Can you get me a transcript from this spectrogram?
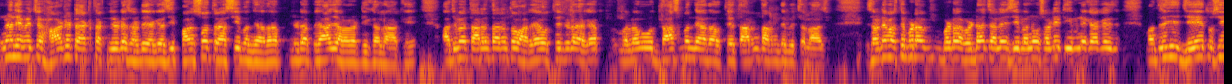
ਇਹਨਾਂ ਦੇ ਵਿੱਚ ਹਾਰਟ ਅਟੈਕ ਤੱਕ ਜਿਹੜੇ ਸਾਡੇ ਹੈਗੇ ਸੀ 583 ਬੰਦਿਆਂ ਦਾ ਜਿਹੜਾ 50000 ਵਾਲਾ ਟੀਕਾ ਲਾ ਕੇ ਅੱਜ ਮੈਂ ਤਰਨ ਤਾਰਨ ਤੋਂ ਆ ਰਿਹਾ, ਉੱਥੇ ਜਿਹੜਾ ਹੈਗਾ, ਮਤਲਬ ਉਹ 10 ਬੰਦਿਆਂ ਦਾ ਉੱਥੇ ਤਰਨ ਤਾਰਨ ਦੇ ਵਿੱਚ ਇਲਾਜ। ਸਾਡੇ ਵਾਸਤੇ ਬੜਾ ਬੜਾ ਵੱਡਾ ਚੈਲੰਜ ਸੀ, ਮੈਨੂੰ ਸਾਡੀ ਟੀਮ ਨੇ ਕਿਹਾ ਕਿ ਮੰਤਰੀ ਜੀ, ਜੇ ਤੁਸੀਂ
